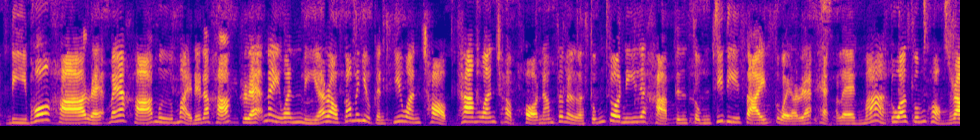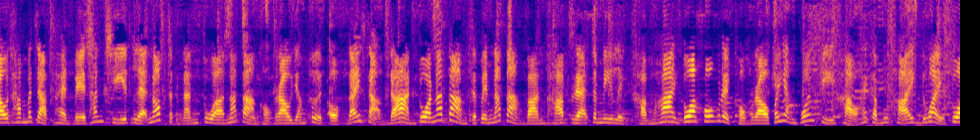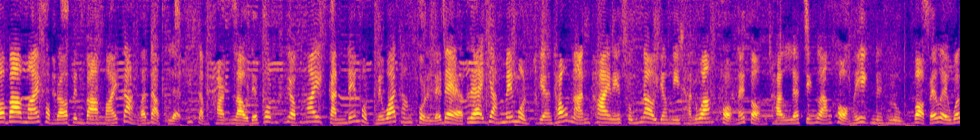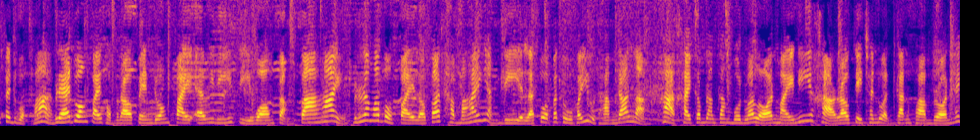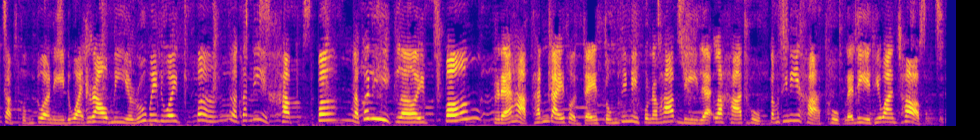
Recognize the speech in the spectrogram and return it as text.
สดีพ่อค้าและแม่ามือใหม่ด้วยนะคะ และในวันนี้เราก็มาอยู่กันที่วันช็อปทางวันช็อปขอนำเสนอซุ้มตัวนี้เลยค่ะ เป็นซุ้มที่ดีไซน์สวยและแข็งแรงมาก ตัวซุ้มของเราทำมาจากแผ่นเมทัลชีตและนอกจากนั้นตัวหน้าต่างของเรายังเปิดออกได้ 3 ด้าน ตัวหน้าต่างจะเป็นหน้าต่างบานพับ และจะมีเหล็กค้ำให้ ตัวโครงเหล็กของเราก็ยังพ่นสีขาวให้กับลูกค้าอีกด้วย ตัวบาร์ไม้ของเราเป็นบาร์ไม้ต่างระดับและที่สำคัญเราได้พ่นเคลือบให้กันได้หมดไม่ว่าทั้งฝนและแดดและยังไม่ไม่หมดเพียงเท่านั้นภายในซุ้มเรายังมีชั้นวางของให้สองชั้น และซิงค์ล้างของให้อีกหนึ่งหลุมบอกได้เลยว่าสะดวกมาก และดวงไฟของเราเป็นดวงไฟ LED สีวอร์มฝังฟ้าให้เรื่องระบบไฟเราก็ทำมาให้อย่างดี และตัวประตูเขาอยู่ทางด้านหลังหากใครกำลังกังวลว่าร้อนไหมนี่ค่ะ เราติดฉนวนกันความร้อนให้กับซุ้มตัวนี้ด้วย เรามีรูปไว้ด้วยเปึ้งแล้วก็นี่ค่ะ ปึ้งแล้วก็นี่อีกเลยปึ้งและหากท่านใดสนใจซุ้มที่มีคุณภาพดีและราคาถูกต้องที่นี่ค่ะ ถูกและดีที่วานชอบ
